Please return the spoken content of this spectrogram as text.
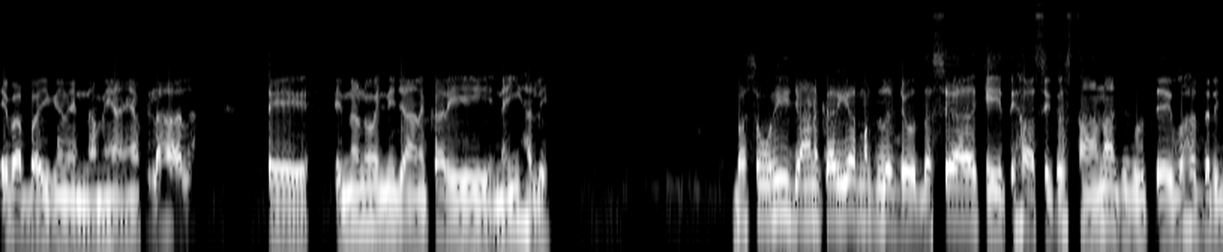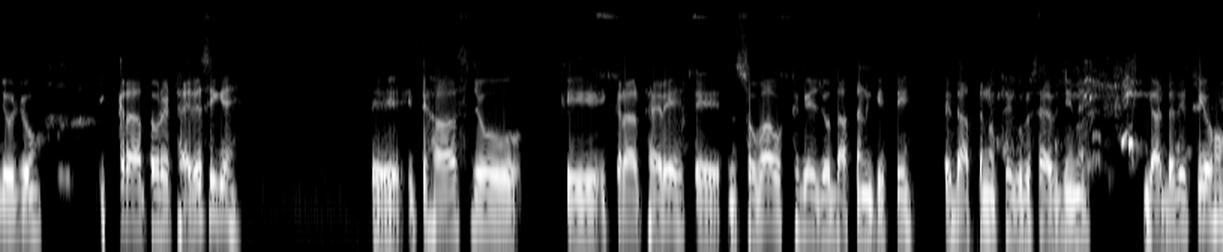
ਇਹ ਬਾਬਾ ਜੀ ਕਹਿੰਦੇ ਨਵੇਂ ਆਏ ਆ ਫਿਲਹਾਲ। ਤੇ ਇਹਨਾਂ ਨੂੰ ਇੰਨੀ ਜਾਣਕਾਰੀ ਨਹੀਂ ਹਲੇ। ਬਸ ਉਹੀ ਜਾਣਕਾਰੀ ਆ, ਮਤਲਬ ਜੋ ਦੱਸਿਆ ਕਿ ਇਤਿਹਾਸਿਕ ਸਥਾਨ ਆ, ਕਿ ਗੁਰੂ ਤੇਗ ਬਹਾਦਰ ਜੋ ਜੋ ਇਕਰਾ ਤੋਰੇ ਠਹਿਰੇ ਸੀਗੇ। ਤੇ ਇਤਿਹਾਸ ਜੋ ਕਿ ਇਕਰਾ ਠਹਿਰੇ ਤੇ ਸਵੇਰ ਉੱਠ ਕੇ ਜੋ ਦਾਤਨ ਕੀਤੀ ਤੇ ਦਾਤਨ ਉੱਥੇ ਗੁਰੂ ਸਾਹਿਬ ਜੀ ਨੇ ਗੱਡ ਦਿੱਤੀ ਉਹ,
